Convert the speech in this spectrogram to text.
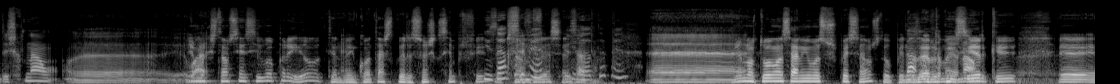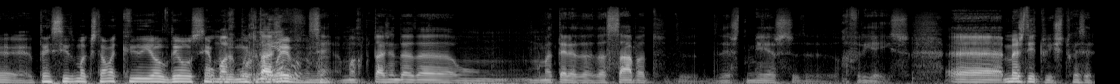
diz que não. Uh, é uma acho... questão sensível para ele, tendo em conta as declarações que sempre fez. Exatamente. Exatamente. Uh... Eu não estou a lançar nenhuma suspeição, estou apenas não, a reconhecer que uh, tem sido uma questão a que ele deu sempre uma muito relevo. É? Sim, uma reportagem da, da um, uma matéria da, da sábado deste mês referia isso. mas dito isto, quer dizer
